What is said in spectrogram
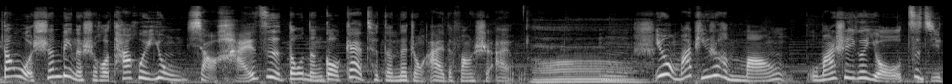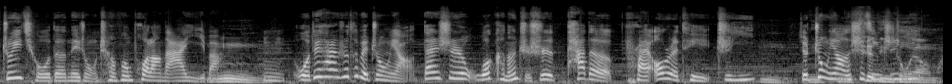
当我生病的时候，他会用小孩子都能够 get 的那种爱的方式爱我。啊，嗯，因为我妈平时很忙，我妈是一个有自己追求的那种乘风破浪的阿姨吧。嗯嗯，我对她来说特别重要，但是我可能只是她的 priority 之一，嗯，就重要的事情之一重要吗？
